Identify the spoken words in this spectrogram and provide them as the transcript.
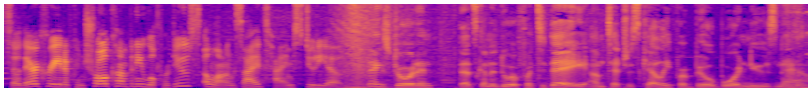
So their creative control company will produce alongside Time Studios. Thanks, Jordan. That's going to do it for today. I'm Tetris Kelly for Billboard News Now.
